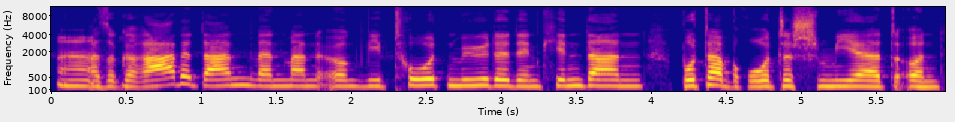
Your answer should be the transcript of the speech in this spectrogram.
Also gerade dann, wenn man irgendwie todmüde den Kindern Butterbrote schmiert und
